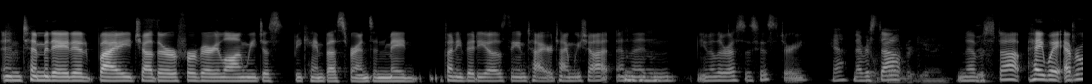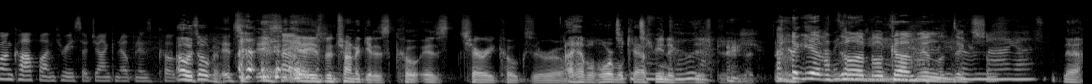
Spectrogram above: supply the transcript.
intimidated by each other for very long, we just became best friends and made funny videos the entire time we shot. And then, you know, the rest is history. Yeah. Never stop. Never stop. Hey, wait, everyone cough on three so Jon can open his Coke. Oh, it's open. It's, he's, yeah, he's been trying to get his co- his cherry Coke Zero. I have a horrible Chicka caffeine addiction. I have a horrible caffeine addiction. Yeah,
